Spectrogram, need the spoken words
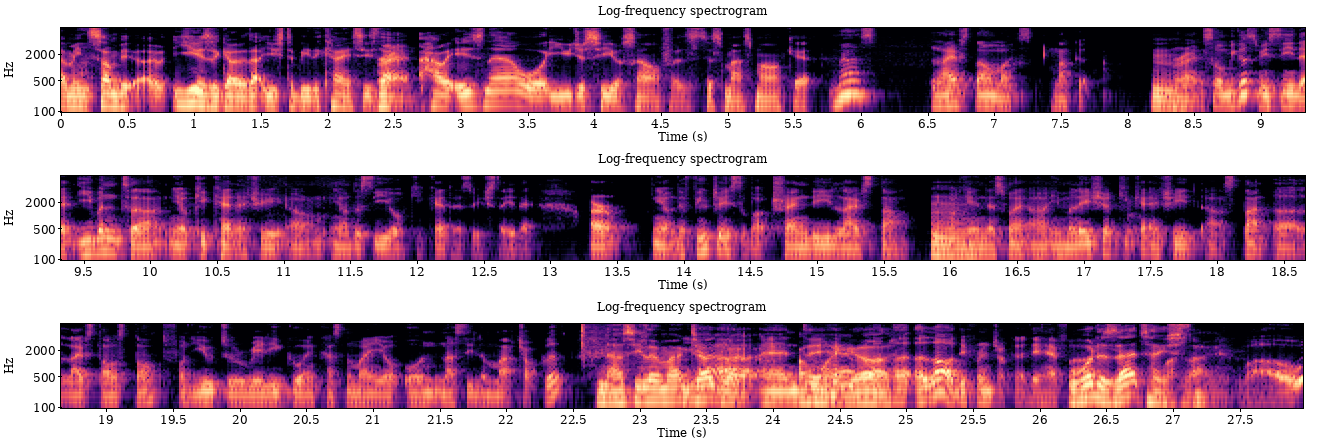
I mean, some uh, years ago that used to be the case. Is that Right. how it is now, or you just see yourself as just mass market? mass lifestyle market. Mm. Right. So because we see that even to, you know KitKat actually um you know the CEO of KitKat actually say that our you know the future is about trendy lifestyle. Mm. Okay, and that's why uh, in Malaysia KitKat actually uh, start a lifestyle store for you to really go and customize your own nasi lemak chocolate. Nasi lemak chocolate. and oh they my have god. A, a lot of different chocolate. They have. What uh, does that taste wasabi. like? Wow.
